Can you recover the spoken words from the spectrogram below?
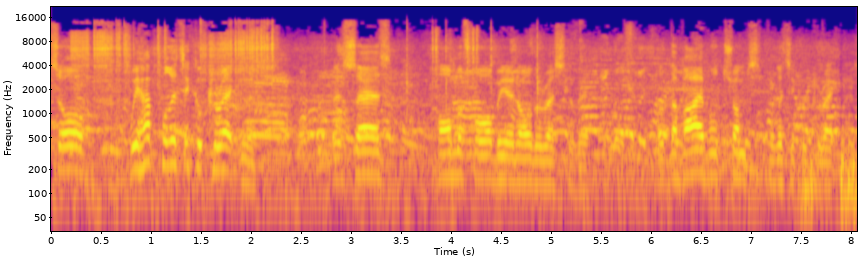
So we have political correctness that says homophobia and all the rest of it. But the Bible trumps political correctness.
